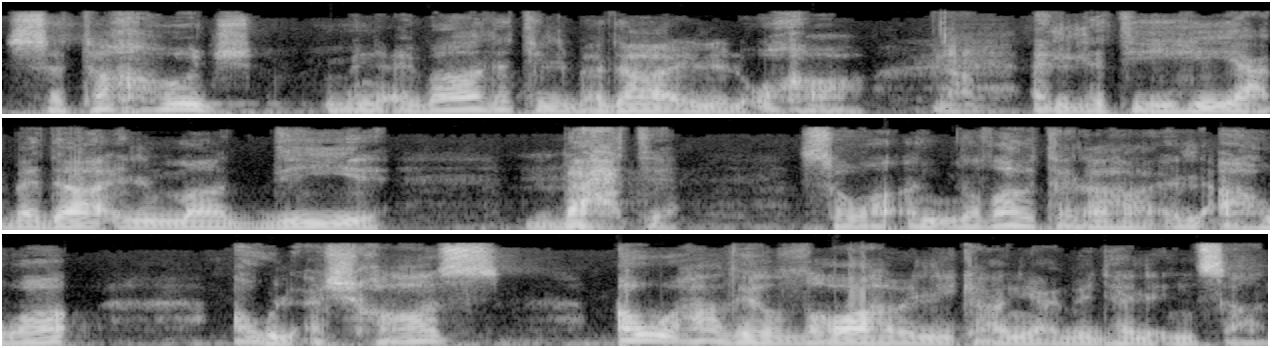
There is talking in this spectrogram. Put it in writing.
ستخرج من عبادة البدائل الأخرى نعم. التي هي بدائل مادية. بحتة سواء نظرت لها الأهواء أو الأشخاص أو هذه الظواهر اللي كان يعبدها الإنسان.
